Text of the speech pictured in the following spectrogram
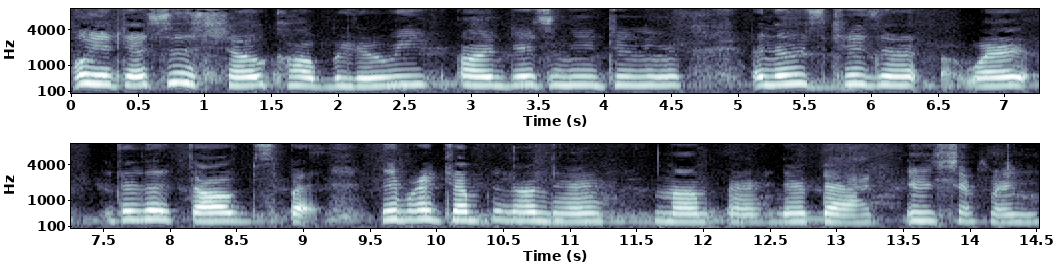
Oh yeah, there's a show called Bluey on Disney Junior, and those kids are were they're like dogs, but they were jumping on their mom or their dad. It was so funny.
